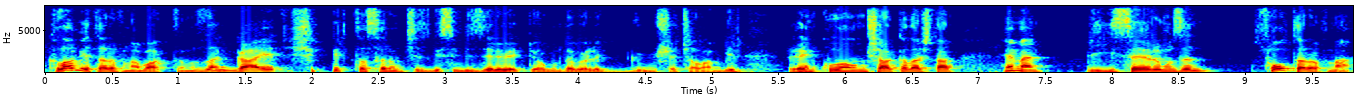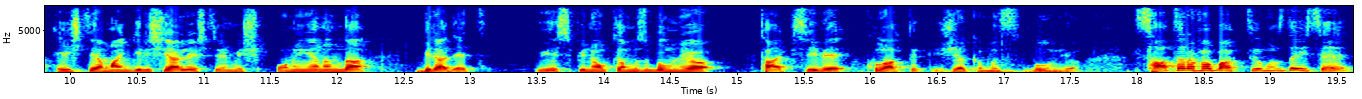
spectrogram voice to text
Klavye tarafına baktığımızda gayet şık bir tasarım çizgisi bizleri bekliyor. Burada böyle gümüşe çalan bir renk kullanılmış arkadaşlar. Hemen bilgisayarımızın sol tarafına HDMI girişi yerleştirilmiş. Onun yanında bir adet USB noktamız bulunuyor. Type-C ve kulaklık jackımız bulunuyor. Sağ tarafa baktığımızda ise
